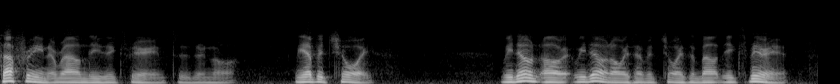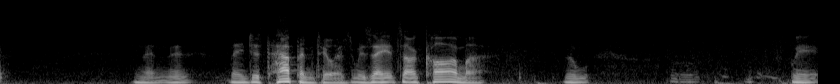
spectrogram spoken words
suffering around these experiences or not, we have a choice. We don't, al- we don't always have a choice about the experience. And they just happen to us. We say it's our karma. The, we,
